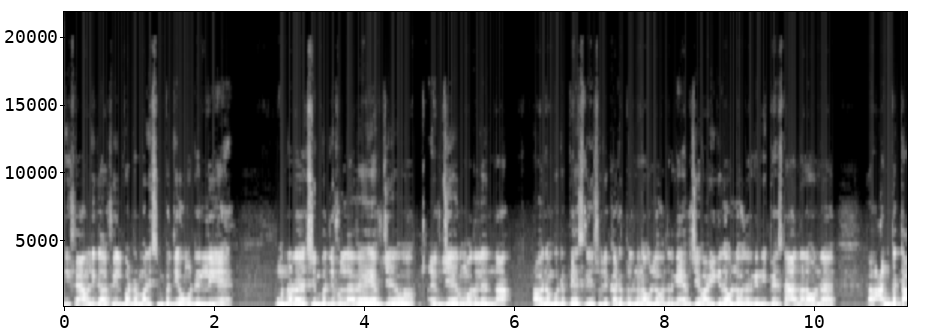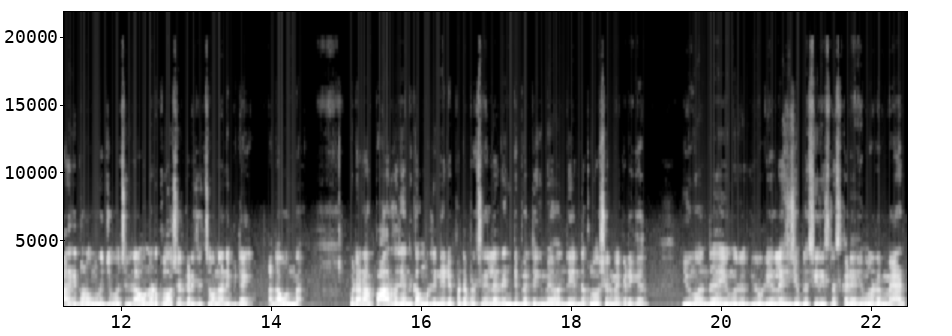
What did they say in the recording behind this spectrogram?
நீ ஃபேமிலிக்காக ஃபீல் பண்ணுற மாதிரி சிம்பத்தி உங்கள்கிட்ட இல்லையே. உன்னோட சிம்பத்தி ஃபுல்லாகவே எஃப்ஜே எஃப்ஜே முதல்ல இருந்தால் அவன் நம்மகிட்ட பேசலன்னு சொல்லி கடுப்பில் தான் நான் உள்ளே வந்திருக்கேன். எஃப்ஜி வழிக்கு தான் உள்ளே வந்திருக்கேன். நீ பேசினா அதனால் உன்னை அந்த டார்கெட் உனக்கு முடிஞ்சு போச்சுக்கிறதால உன்னோட க்ளோஷர் கிடச்சிச்சு உன்னை அனுப்பிட்டாங்க. அதுதான் உண்மை. பட் ஆனால் பார்வதி அந்த கமுருதி இடைப்பட்ட பிரச்சனை இல்லை. ரெண்டு பேர்த்துக்குமே வந்து எந்த க்ளோஷருமே கிடைக்காது. இவங்க வந்து இவங்களுடைய ரிலேஷன்ஷிப்பில் சீரியஸ்னஸ் கிடையாது. இவங்களோட மேட்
